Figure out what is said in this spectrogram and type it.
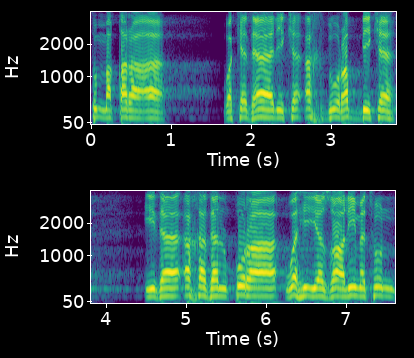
ثم قرأ وكذلك أخذ ربك إذا أخذ القرى وهي ظالمة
